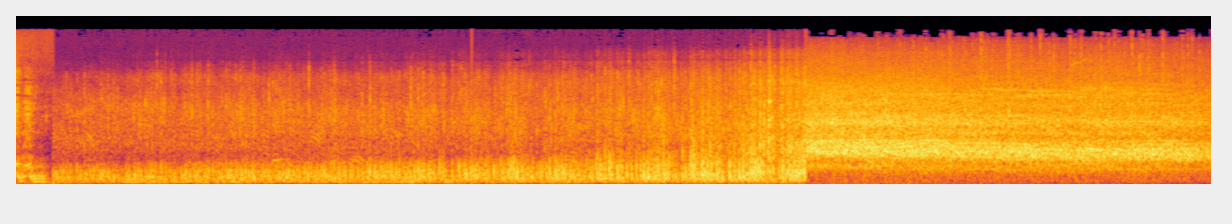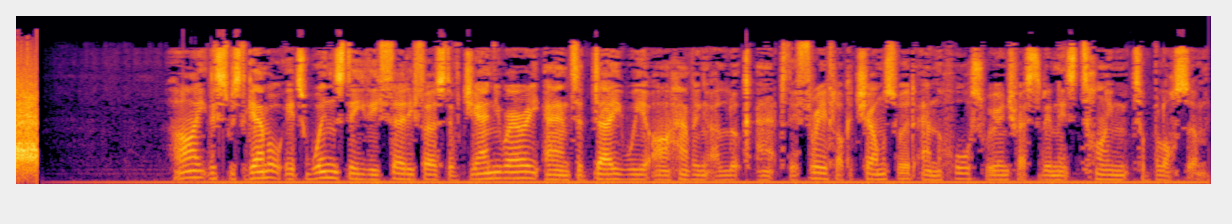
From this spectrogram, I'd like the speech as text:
Hi, this is Mr. Gamble. It's Wednesday, the 31st of January, and today we are having a look at the 3 o'clock at Chelmsford, and the horse we're interested in is Time to Blossom.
